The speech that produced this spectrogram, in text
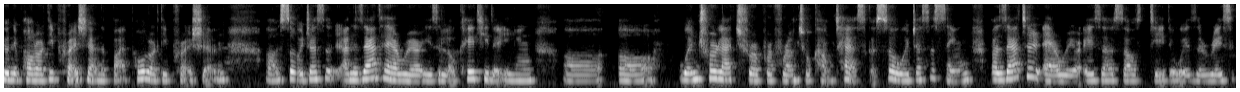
unipolar depression and bipolar depression. Uh, so just, and that area is located in uh, uh, ventrolateral prefrontal cortex. So we just think, but that area is associated with risk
